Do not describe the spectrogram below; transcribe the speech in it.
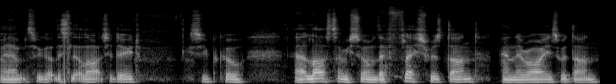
Um, so we've got this little archer dude, super cool. Uh, last time we saw them, their flesh was done and their eyes were done,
